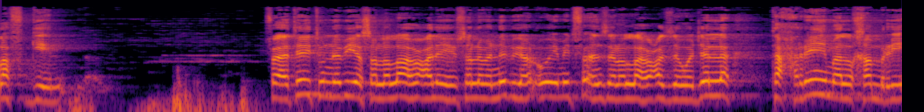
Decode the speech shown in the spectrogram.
laf geel faataytu nabiya sala allahu calayhi wasalam nebigan u imid faanzla allahu caza wajalla taxriima alkhamri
